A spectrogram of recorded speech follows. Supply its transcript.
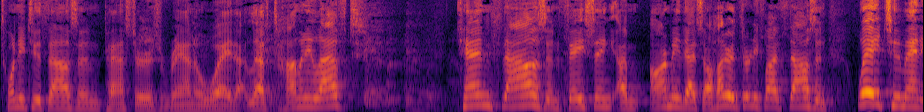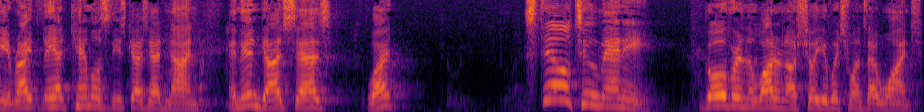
22,000 pastors ran away. That left, how many left? 10,000 facing an army that's 135,000. Way too many, right? They had camels, these guys had none. And then God says, What? Still too many. Go over in the water and I'll show you which ones I want.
